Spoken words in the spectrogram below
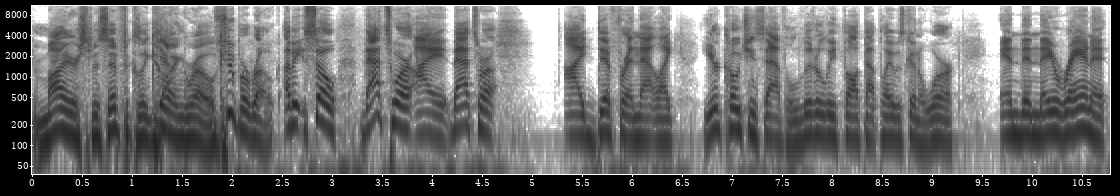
Meyer specifically going Yeah, rogue. Super rogue. I mean, so that's where I that's where I differ in that like your coaching staff literally thought that play was going to work, and then they ran it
